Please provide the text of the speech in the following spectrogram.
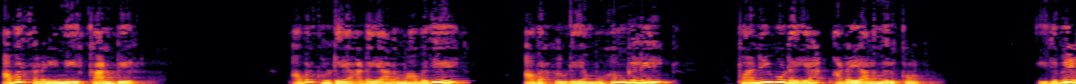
அவர்களை நீர் காண்பீர். அவர்களுடைய அடையாளமாவது அவர்களுடைய முகங்களில் பணிவுடைய அடையாளம் இருக்கும். இதுவே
